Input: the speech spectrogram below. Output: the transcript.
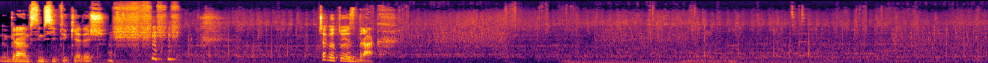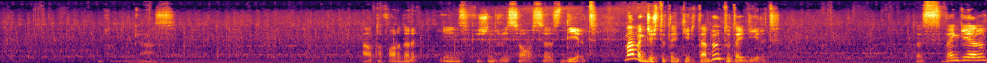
grałem w SimCity kiedyś. Czego tu jest brak? Insufficient resources, dirt. Mamy gdzieś tutaj dirta, był tutaj dirt. To jest węgiel,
